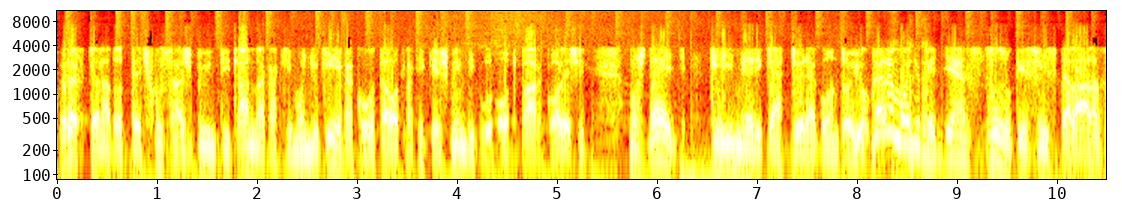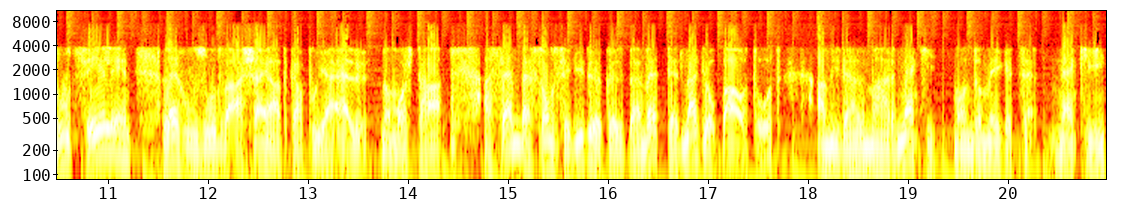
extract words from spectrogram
rögtön adott egy 20-as büntit annak, aki mondjuk évek óta ott lakik és mindig ott parkol, és itt most ne egy Kliméri kettőre gondoljuk, hanem mondjuk egy ilyen Suzuki swift áll az út szélén, lehúzódva a saját kapuja előtt. Na most, ha a szembe szomszéd időközben vett egy nagyobb autót, amivel már neki, mondom még egyszer, neki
